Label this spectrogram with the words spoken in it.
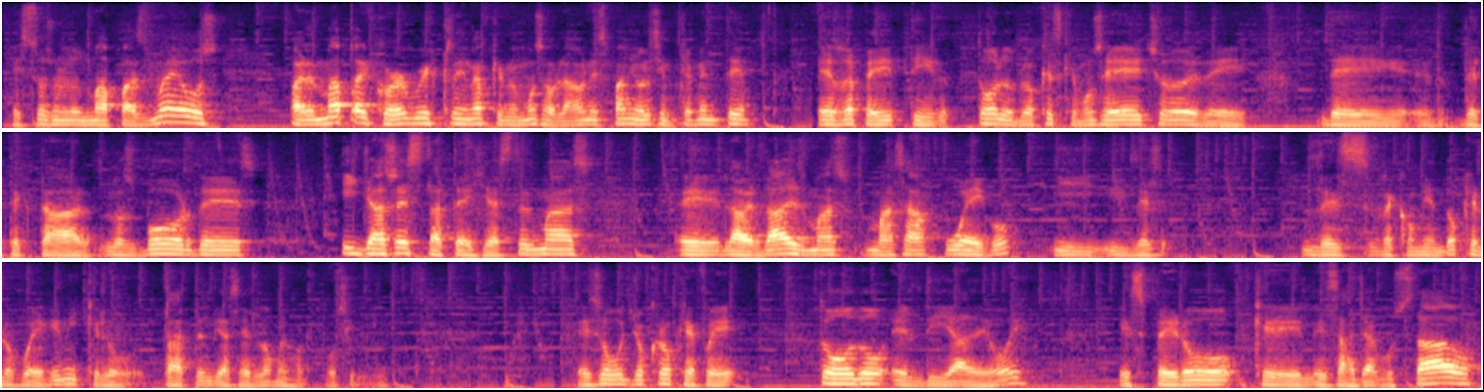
Estos son los mapas nuevos. Para el mapa de Core Cleanup que no hemos hablado en español, simplemente es repetir todos los bloques que hemos hecho, de, de detectar los bordes y ya su estrategia. Este es más, eh, la verdad es más, más a juego y, les, les recomiendo que lo jueguen y que lo traten de hacer lo mejor posible. Eso yo creo que fue todo el día de hoy. Espero que les haya gustado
